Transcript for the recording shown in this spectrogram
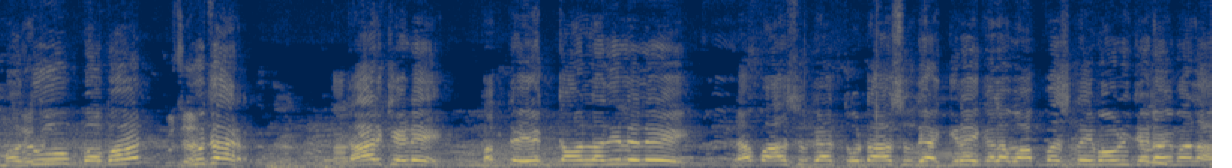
मधू बबन गुजर कारखेडे फक्त एक्कावन्न ला दिलेले नफा असू द्या तोटा असू द्या गिरायकाला वापस नाही बावणीच्या टायमाला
